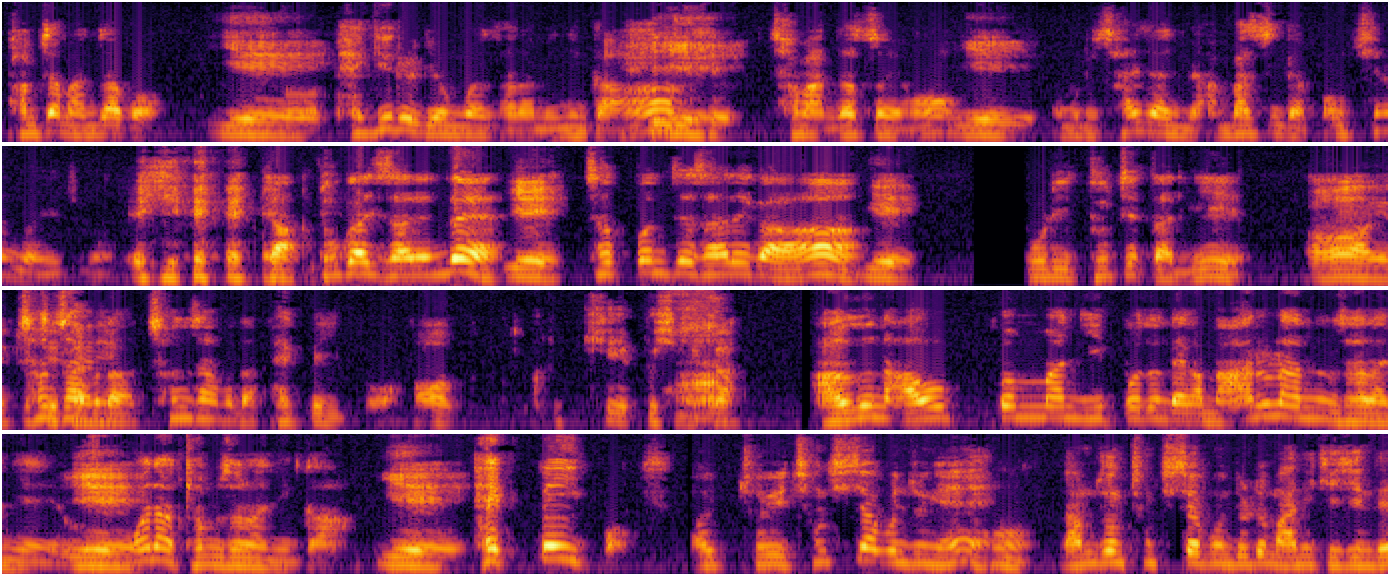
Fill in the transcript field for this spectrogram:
밤잠 안 자고 예, 어, 100일을 연구한 사람이니까 예, 잠안 잤어요. 예, 우리 사회자님이 안 봤으니까 뻥 치는 거예요, 지금. 예, 자, 두 가지 사례인데 예, 첫 번째 사례가 예, 우리 둘째 딸이 아, 예, 둘째 딸이. 천사보다 천사보다 100배 이뻐. 어, 그렇게 예쁘십니까? 아흔 아홉 번만 이뻐도 내가 말을 않는 사람이에요. 예. 워낙 겸손하니까. 예, 100배 이뻐. 어, 저희 청취자분 중에 어. 남성 청취자분들도 많이 계신데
